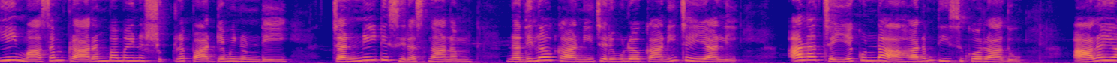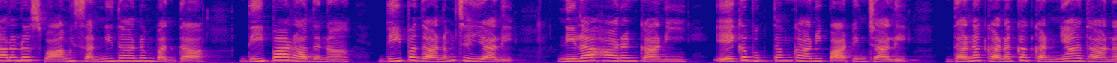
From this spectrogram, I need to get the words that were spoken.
ఈ మాసం ప్రారంభమైన శుక్ల పాడ్యమి నుండి చన్నీటి శిరస్నానం. నదిలో కానీ చెరువులో కానీ చేయాలి అలా చెయ్యకుండా ఆహారం తీసుకోరాదు. ఆలయాలలో స్వామి సన్నిధానం వద్ద దీపారాధన దీపదానం చేయాలి నిలాహారం కానీ ఏకభుక్తం కానీ పాటించాలి. ధన కనక కన్యాదాన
